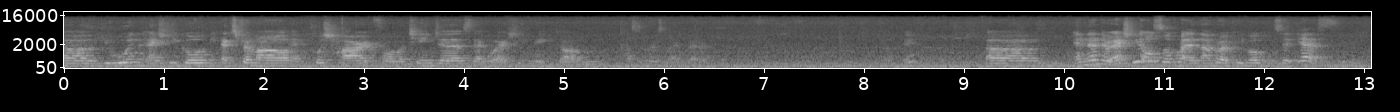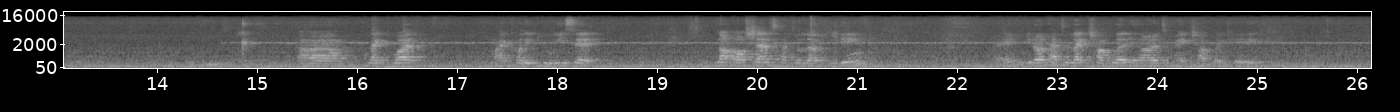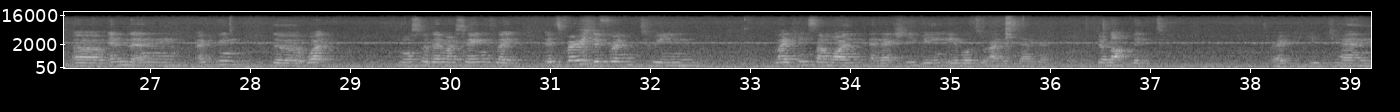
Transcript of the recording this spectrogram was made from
Uh, you wouldn't actually go the extra mile and push hard for changes that will actually make um, customers' life better. Okay. Um, and then there were actually also quite a number of people who said yes. Uh, like what my colleague Louis said, not all chefs have to love eating. Right? You don't have to like chocolate in order to make chocolate cake. Um, and then I think the what most of them are saying is like it's very different between liking someone and actually being able to understand them. They're not linked. Right? You can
